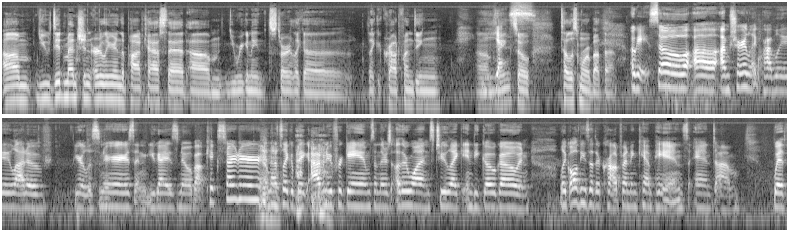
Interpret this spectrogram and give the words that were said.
Um, you did mention earlier in the podcast that um, you were going to start like a like a crowdfunding um, thing. Yes. So tell us more about that. Okay, so uh, I'm sure like probably a lot of your listeners and you guys know about Kickstarter, and that's like a big avenue for games. And there's other ones too, like Indiegogo and like all these other crowdfunding campaigns. And um, with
